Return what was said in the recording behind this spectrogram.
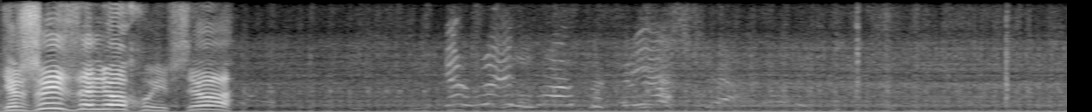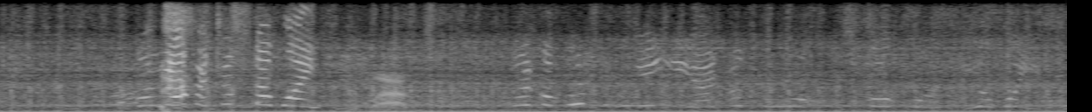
Держись за Леху и все. Держи, Марка, крепче. Потом я хочу с тобой. Ладно. Только больше не едь, потому что ее боишься.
